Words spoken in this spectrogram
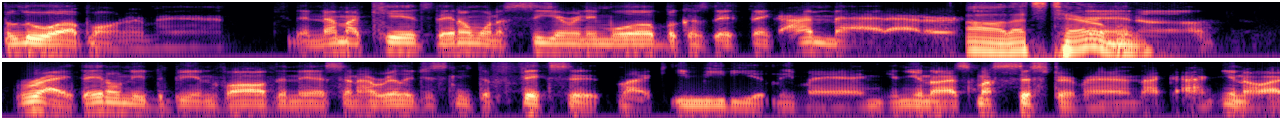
blew up on her, man. And now my kids, they don't want to see her anymore because they think I'm mad at her. Oh, that's terrible. And, uh, right, they don't need to be involved in this, and I really just need to fix it like immediately, man. And you know, that's my sister, man. Like, I, you know, I,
